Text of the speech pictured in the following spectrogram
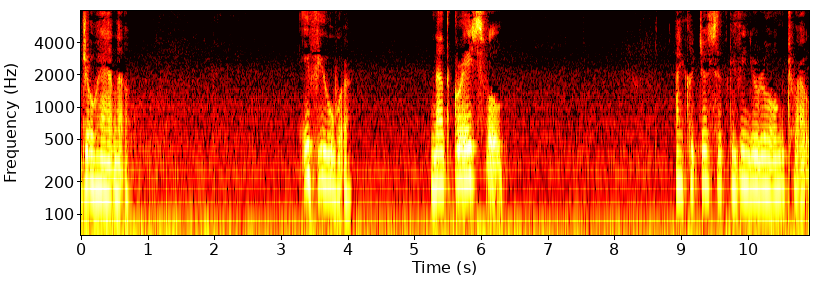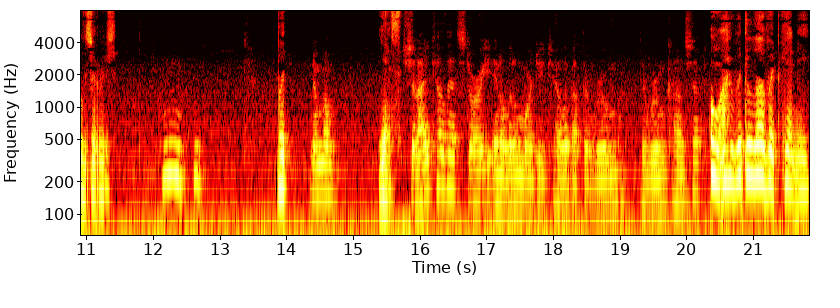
Johanna, if you were not graceful, I could just have given you long trousers. But Now, Mom, yes, should I tell that story in a little more detail about the room? the room concept? Oh, I would love it, Kenny.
